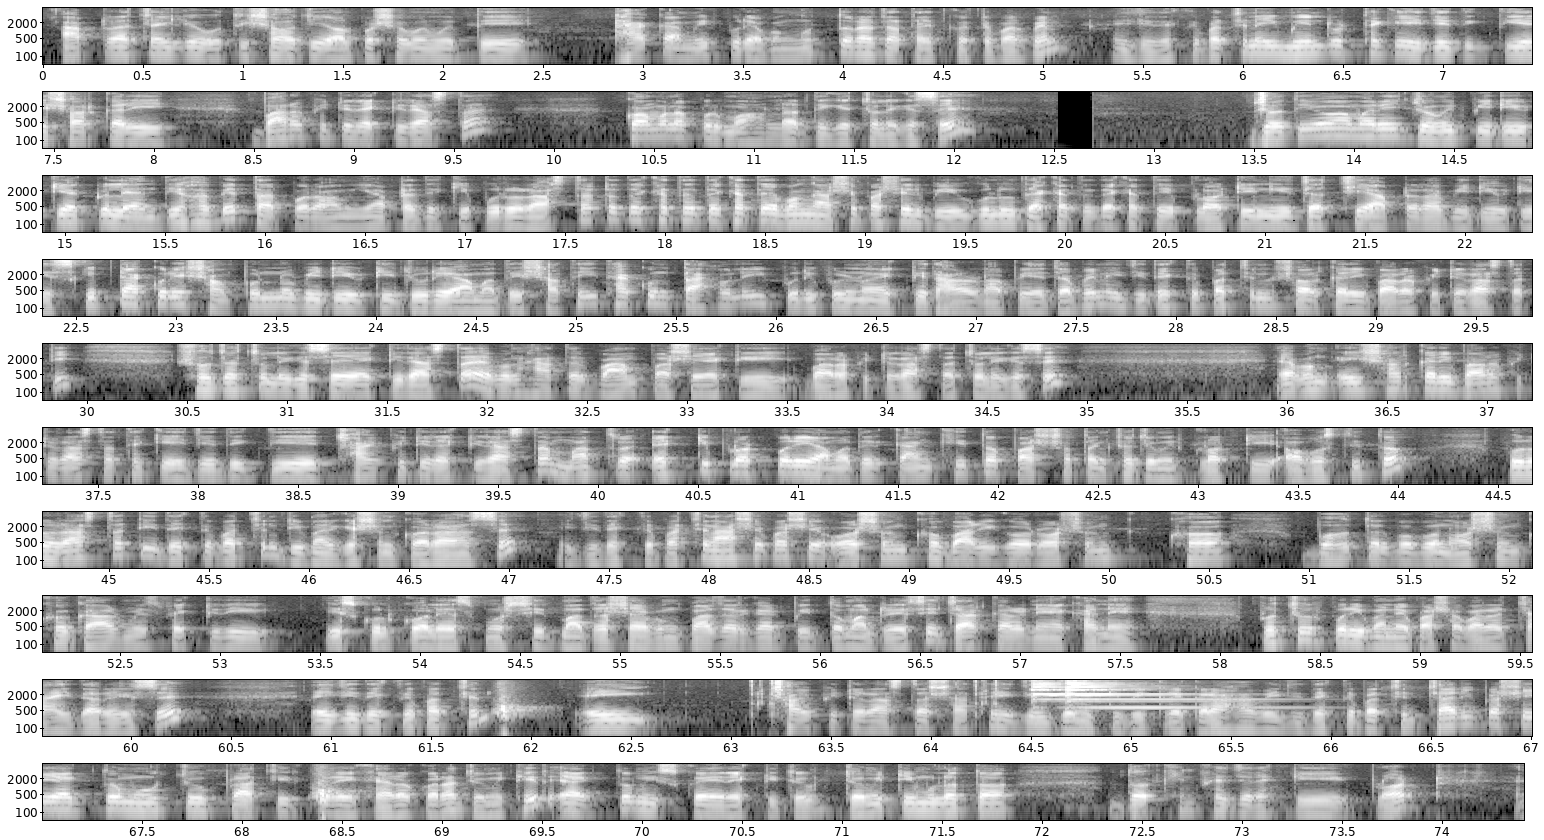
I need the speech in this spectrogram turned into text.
আপনারা চাইলে অতি সহজেই অল্প সময়ের মধ্যে ঢাকা, মিরপুর এবং উত্তরা যাতায়াত করতে পারবেন। এই যে দেখতে পাচ্ছেন, এই মেন রোড থেকে এই যে দিক দিয়ে সরকারি বারো ফিটের একটি রাস্তা কমলাপুর মহল্লার দিকে চলে গেছে। যদিও আমার এই জমির ভিডিওটি একটু লেন্দি হবে তারপর আমি আপনাদেরকে পুরো রাস্তাটা দেখাতে দেখাতে এবং আশেপাশের ভিউগুলো দেখাতে দেখাতে প্লটে নিয়ে যাচ্ছি। আপনারা ভিডিওটি স্কিপ না করে সম্পূর্ণ ভিডিওটি জুড়ে আমাদের সাথেই থাকুন, তাহলেই পরিপূর্ণ একটি ধারণা পেয়ে যাবেন। এই যে দেখতে পাচ্ছেন, সরকারি বারো ফিটের রাস্তাটি। সোজা চলে গেছে একটি রাস্তা এবং হাতের বাম পাশে একটি বারো ফিটের রাস্তা চলে গেছে। এবং এই সরকারি বারো ফিটের রাস্তা থেকে যে দিক দিয়ে ছয় ফিটের একটি রাস্তা, মাত্র একটি প্লট পরেই আমাদের কাঙ্ক্ষিত পাঁচ শতাংশ জমির প্লটটি অবস্থিত। পুরো রাস্তাটি দেখতে পাচ্ছেন ডিমার্গেশন করা আছে। এই যে দেখতে পাচ্ছেন, আশেপাশে অসংখ্য বাড়িঘর, অসংখ্য বহুতল ভবন, অসংখ্য গার্মেন্টস ফ্যাক্টরি, স্কুল, কলেজ, মসজিদ, মাদ্রাসা এবং বাজারঘাট বিদ্যমান রয়েছে, যার কারণে এখানে প্রচুর পরিমাণে বাসা বাড়ার চাহিদা রয়েছে। এই যে দেখতে পাচ্ছেন, এই ছয় ফিটের রাস্তার সাথে এই যে জমিটি বিক্রয় করা হবে যে দেখতে পাচ্ছেন চারিপাশে একদম উঁচু প্রাচীর করে ঘেরো করা জমিটির একদম স্কোয়ার একটি জমি। জমিটি মূলত দক্ষিণ ফেজের একটি প্লট।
